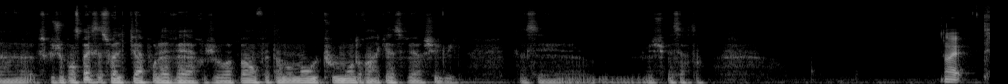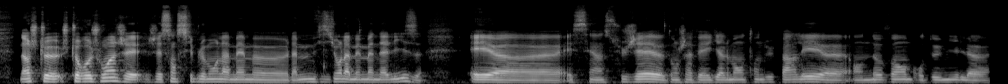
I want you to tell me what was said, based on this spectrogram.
Euh, parce que je pense pas que ce soit le cas pour la VR. Je vois pas en fait un moment où tout le monde aura un casque VR chez lui. Ça c'est, euh, je suis pas certain. Ouais. Non, je te, rejoins. J'ai sensiblement la même, euh, la même vision, la même analyse. Et, euh, et c'est un sujet dont j'avais également entendu parler euh, en novembre 2000,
